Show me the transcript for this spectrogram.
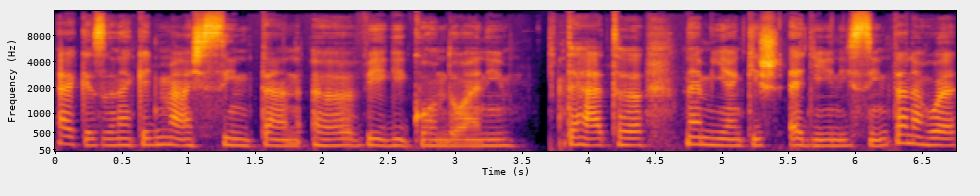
elkezdenek egy más szinten ö, végig gondolni. Tehát nem ilyen kis egyéni szinten, ahol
